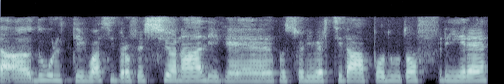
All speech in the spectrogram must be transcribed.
da adulti quasi professionali che questa università ha potuto offrire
